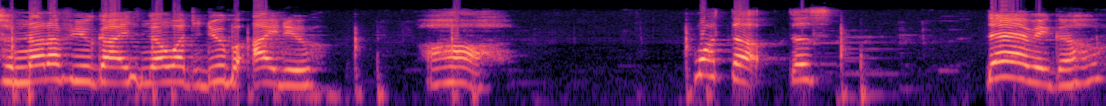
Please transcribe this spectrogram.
So none of you guys know what to do, but I do. Ah. Oh. What the? This. There we go.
